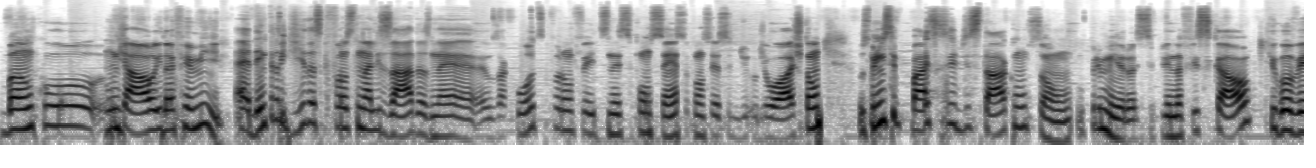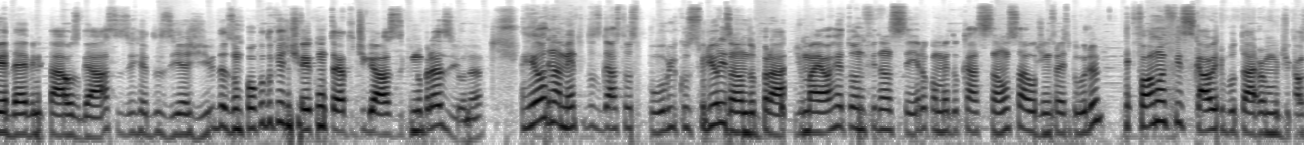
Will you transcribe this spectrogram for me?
Banco Mundial e do FMI. É, dentre as medidas que foram sinalizadas, né, os acordos que foram feitos nesse consenso, o consenso de, de Washington, os principais que se destacam são, o primeiro, a disciplina fiscal, que o governo deve limitar os gastos e reduzir as dívidas, um pouco do que a gente vê com o teto de gastos aqui no Brasil, né? Reordenamento dos gastos públicos, priorizando para de maior retorno financeiro, como educação, saúde e infraestrutura, reforma fiscal e tributária para modificar o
